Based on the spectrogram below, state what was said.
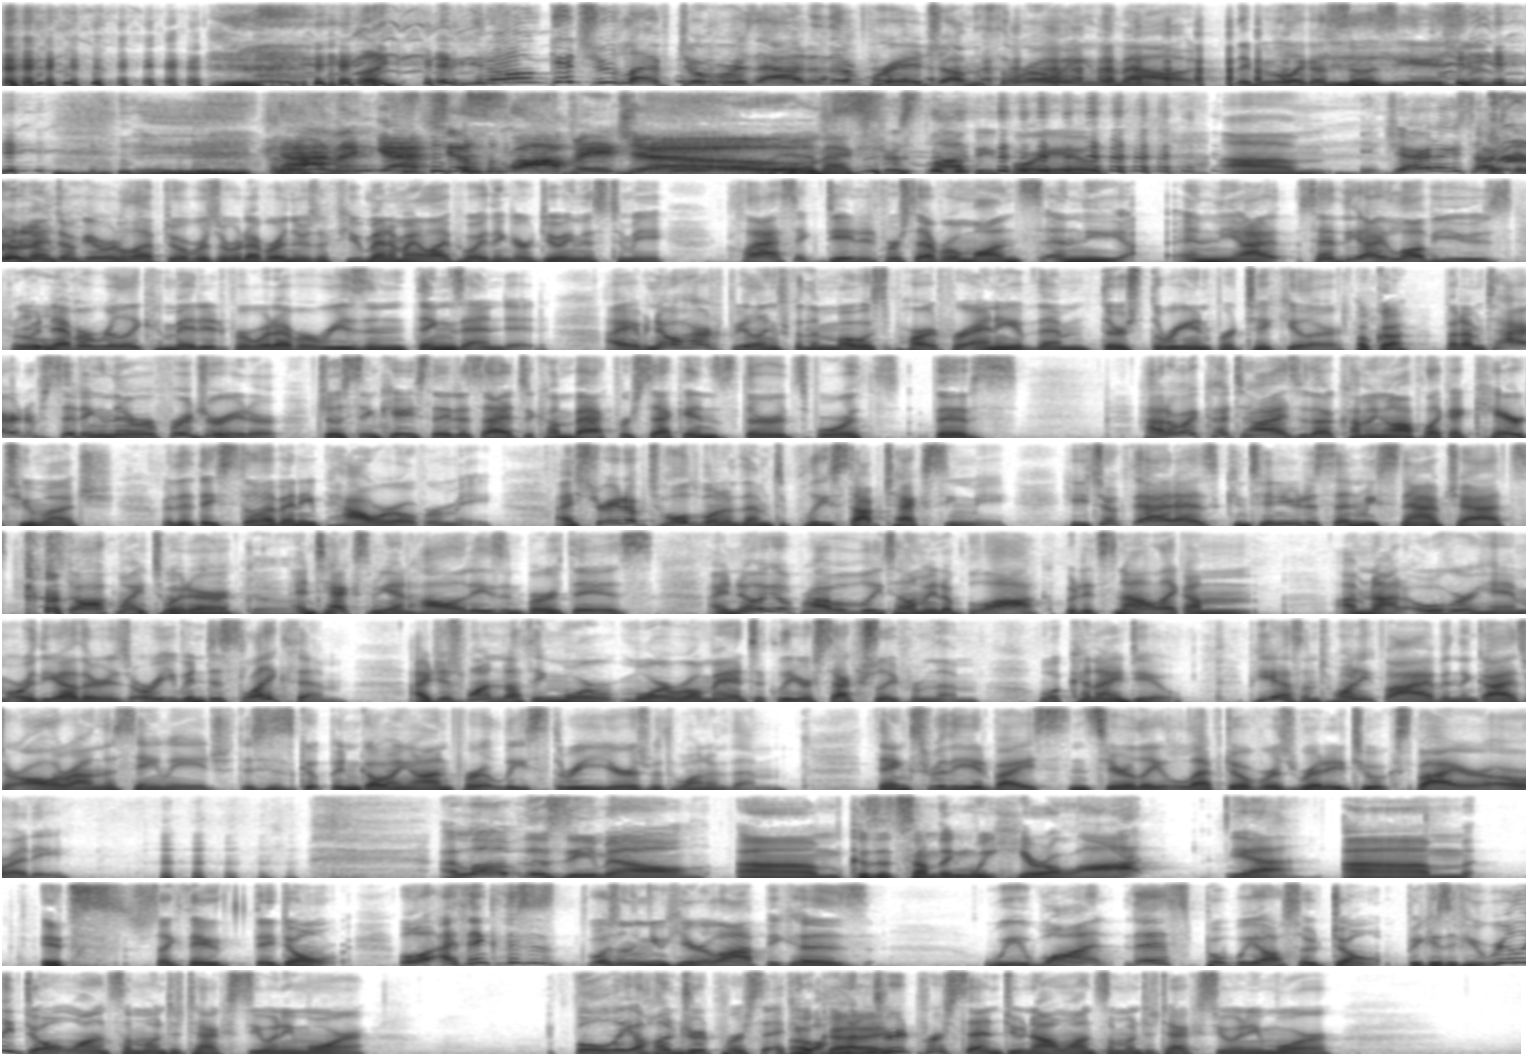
if you don't get your leftovers out of the fridge, I'm throwing them out. They people like association. Come and get your sloppy made I'm extra sloppy for you. Um, Jared always talks about men don't get rid of leftovers or whatever, and there's a few men in my life who I think are doing this to me. Classic, dated for several months, and the and the I said the I love yous, Ooh. but never really committed for whatever reason. Things ended. I have no hard feelings for the most part for any of them. There's three in particular. Okay. But I'm tired of sitting in their refrigerator just in case they decide to come back for seconds, thirds, fourths, fifths. How do I cut ties without coming off like I care too much or that they still have any power over me? I straight up told one of them to please stop texting me. He took that as continue to send me Snapchats, stalk my oh Twitter, and text me on holidays and birthdays. I know you'll probably tell me to block, but it's not like I'm I'm not over him or the others or even dislike them. I just want nothing more more romantically or sexually from them. What can I do? P.S. I'm 25 and the guys are all around the same age. This has been going on for at least three years with one of them. Thanks for the advice. Sincerely, leftovers ready to expire already. I love this email because it's something we hear a lot. Yeah, Um, it's it's like they they don't. Well, I think this is was something you hear a lot because we want this, but we also don't. Because if you really don't want someone to text you anymore, fully hundred percent. If you Okay. hundred percent do not want someone to text you anymore,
